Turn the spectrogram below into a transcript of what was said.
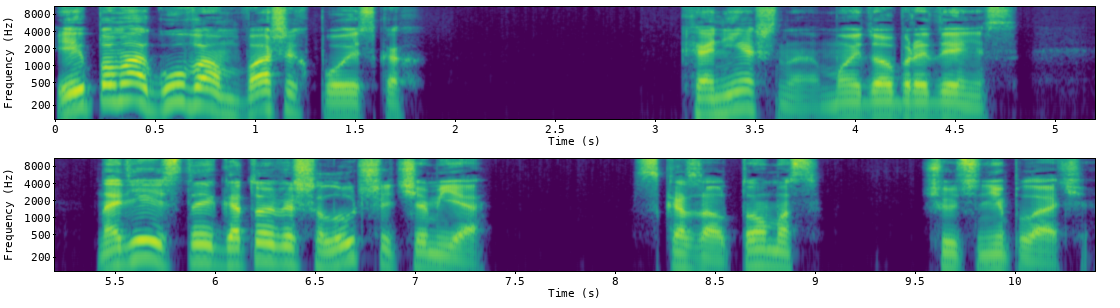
и помогу вам в ваших поисках». «Конечно, мой добрый Деннис. Надеюсь, ты готовишь лучше, чем я», сказал Томас, чуть не плача.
